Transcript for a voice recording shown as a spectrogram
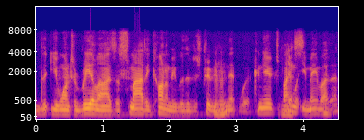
that you want to realize a smart economy with a distributed mm-hmm. network. Can you explain yes. what you mean by that?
